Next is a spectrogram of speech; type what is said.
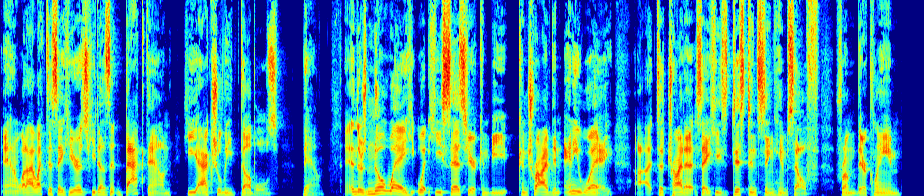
And what I like to say here is he doesn't back down, he actually doubles down. And there's no way he, what he says here can be contrived in any way uh, to try to say he's distancing himself from their claim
